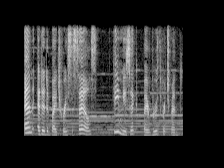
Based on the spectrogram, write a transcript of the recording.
and edited by Teresa Sayles. Theme music by Ruth Richmond.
